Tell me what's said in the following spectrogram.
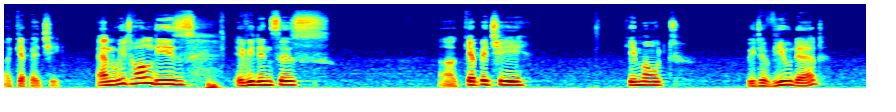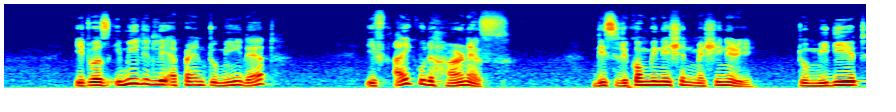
uh. And with all these evidences, uh, Capecchi came out with a view that it was immediately apparent to me that if I could harness this recombination machinery to mediate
